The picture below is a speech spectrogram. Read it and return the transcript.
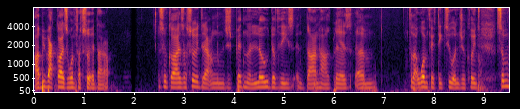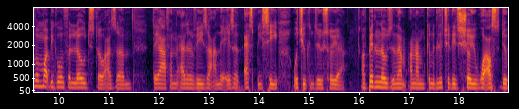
i'll be back guys once i've sorted that out. So guys i've sorted that i'm gonna just bid on a load of these Den Haag players um for like 150 200 coins some of them might be going for loads though as um they have an Eredivisie and there is an SBC which you can do. So yeah, I've bidden loads of them, and I'm gonna literally show you what else to do.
